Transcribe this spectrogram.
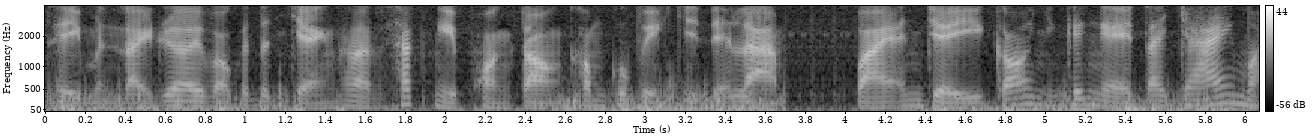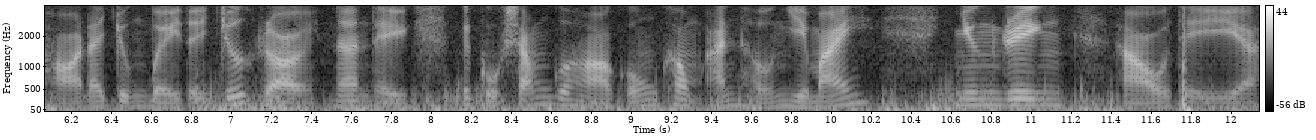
thì mình lại rơi vào cái tình trạng là thất nghiệp hoàn toàn, không có việc gì để làm. Vài anh chị có những cái nghề tay trái mà họ đã chuẩn bị từ trước rồi nên thì cái cuộc sống của họ cũng không ảnh hưởng gì mấy. Nhưng riêng hậu thì à,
